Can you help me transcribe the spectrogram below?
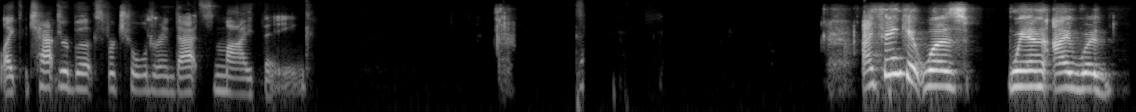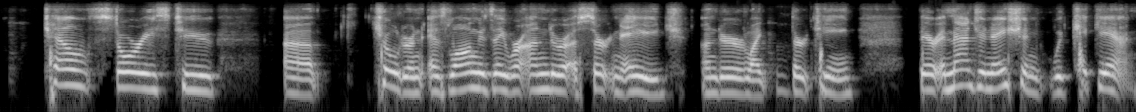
Like, chapter books for children, that's my thing. I think it was when I would tell stories to uh, children, as long as they were under a certain age, under like Mhm. 13, their imagination would kick in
